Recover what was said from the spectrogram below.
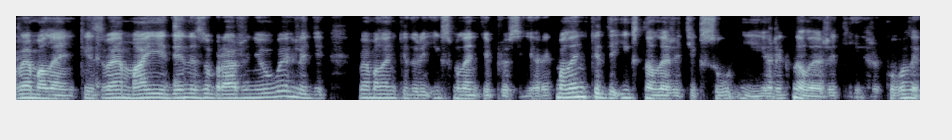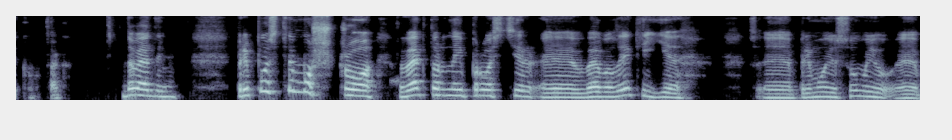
v маленький з v має єдине зображення у вигляді v маленький дорі x маленький плюс y маленький, де x належить x і y належить y великому. Так? Доведення. Припустимо, що векторний простір е, v великий є е, прямою сумою е,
